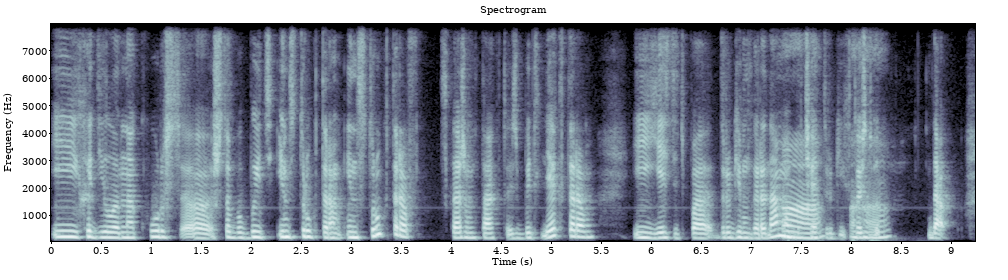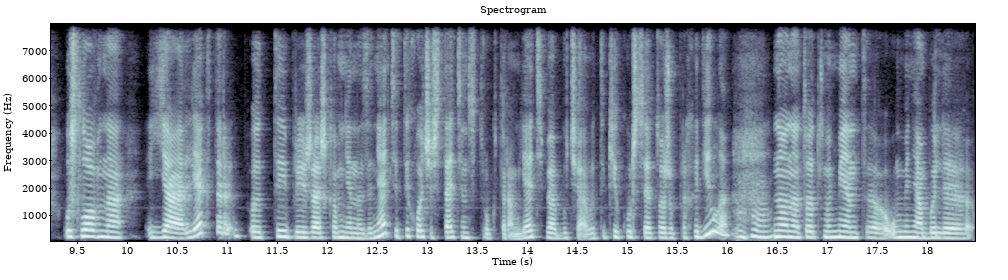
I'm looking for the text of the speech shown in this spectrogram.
и ходила на курс, э, чтобы быть инструктором инструкторов, скажем так, то есть быть лектором и ездить по другим городам, обучать а, других. То есть вот да, условно, я лектор, э, ты приезжаешь ко мне на занятия, ты хочешь стать инструктором, я тебя обучаю. Вот такие курсы я тоже проходила, uh-huh. но на тот момент э, у меня были,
